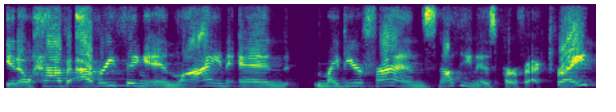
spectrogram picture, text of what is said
you know, have everything in line. And my dear friends, nothing is perfect, right?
